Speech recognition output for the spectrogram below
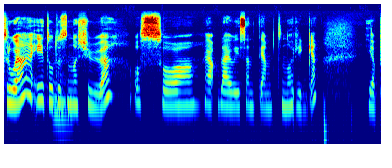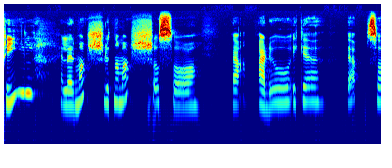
tror jeg, i 2020. Mm. Og så ja, ble jo vi sendt hjem til Norge i april eller mars, slutten av mars. Og så ja, er det jo ikke ja, så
